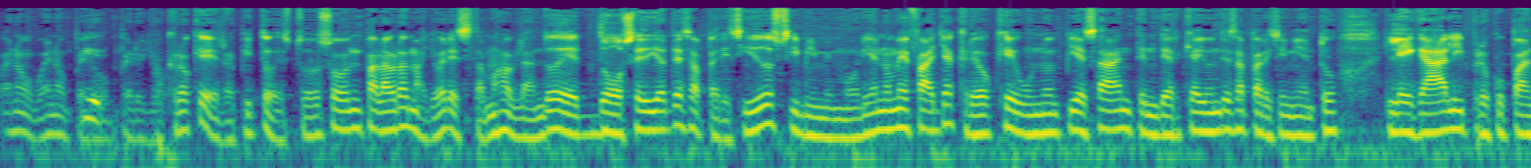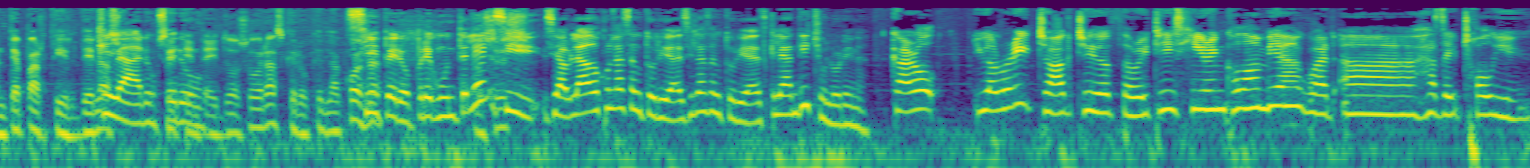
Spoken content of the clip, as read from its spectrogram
Bueno, bueno, pero, pero yo creo que, repito, esto son palabras mayores. Estamos hablando de 12 días desaparecidos. Si mi memoria no me falla, creo que uno empieza a entender que hay un desaparecimiento legal y preocupante a partir de las Claro, pero- 72 horas, creo que es la cosa. Sí, pero pregúntele Entonces- si, si ha hablado con las autoridades y las autoridades que le han dicho, Lorena. Carol, you already talked to the authorities here in Colombia. What uh, has they told you?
